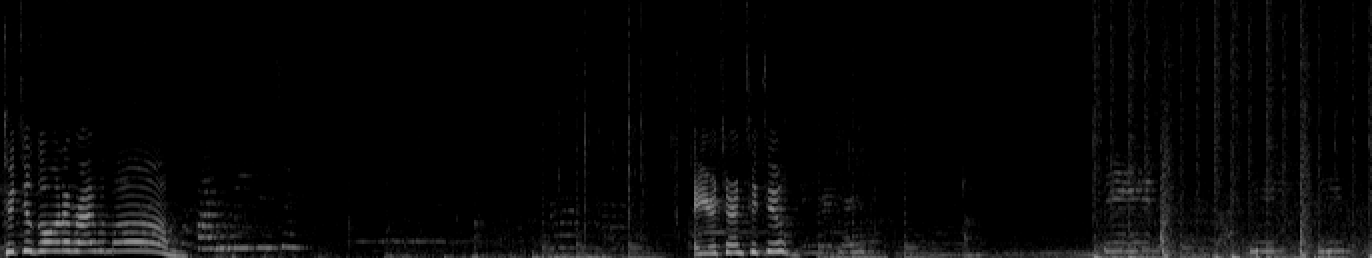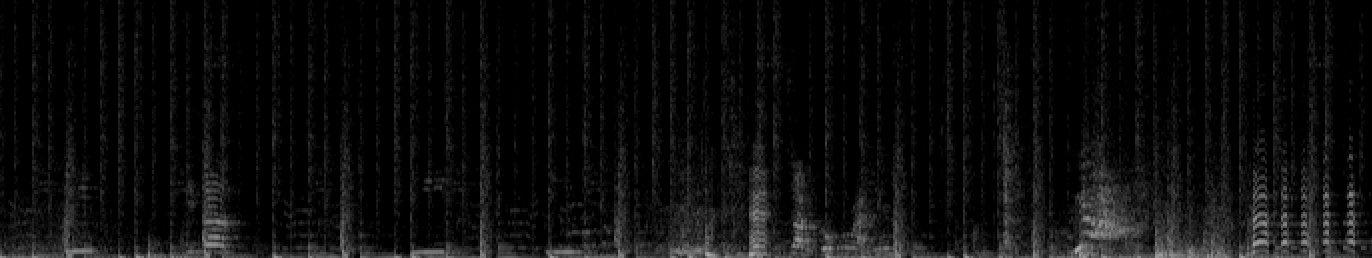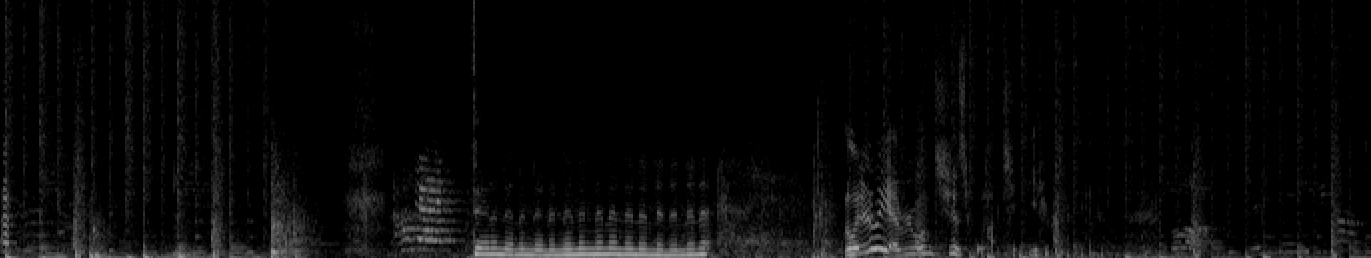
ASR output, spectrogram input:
Tutu, go on a ride with mom. Hey, your turn, Tutu. Literally everyone's just watching you right Look, maybe pick up.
